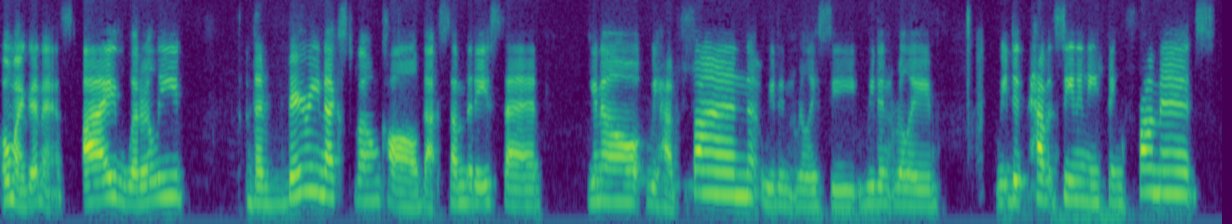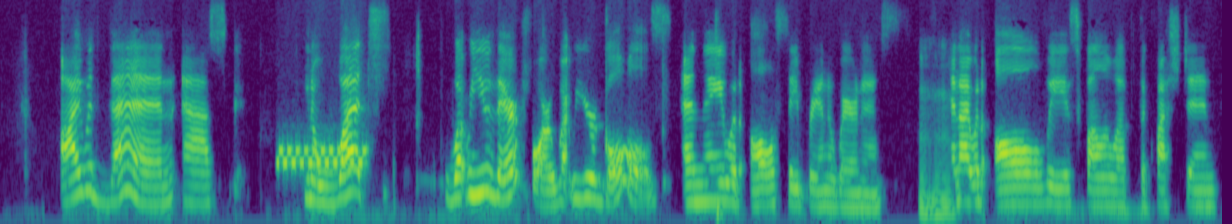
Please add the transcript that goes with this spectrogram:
Oh my goodness. I literally, the very next phone call that somebody said, you know, we had fun. We didn't really see, we didn't really, we didn't, haven't seen anything from it. I would then ask, you know, what, what were you there for? What were your goals? And they would all say brand awareness Mm-hmm. And I would always follow up the question,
